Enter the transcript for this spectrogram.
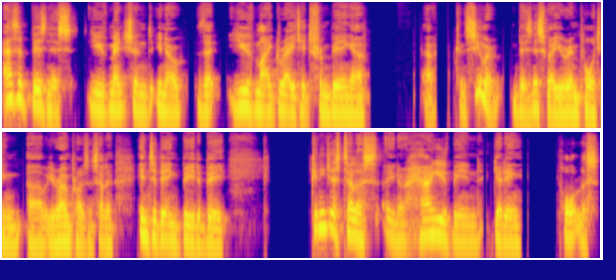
as a business, you've mentioned, you know, that you've migrated from being a consumer business where you're importing uh, your own products and selling into being B2B. Can you just tell us, you know, how you've been getting Portless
